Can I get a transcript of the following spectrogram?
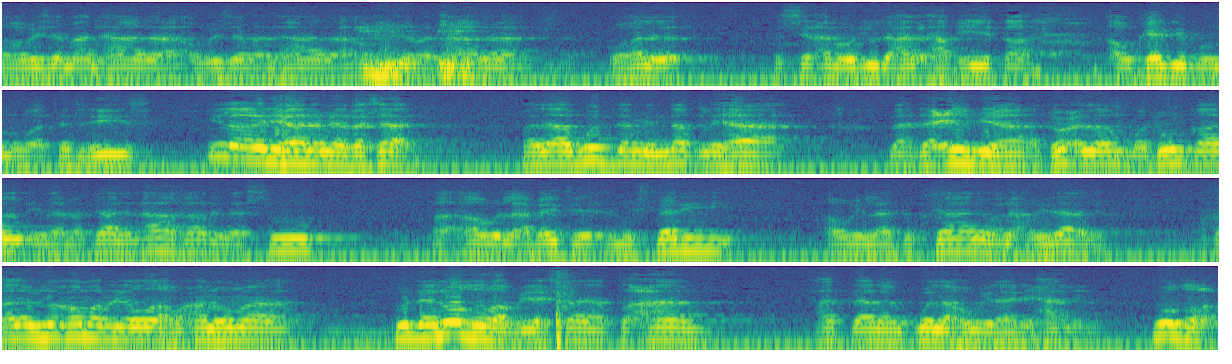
أو في زمان هذا أو في زمان هذا أو في زمان هذا. وهل السلعة موجودة؟ على الحقيقة أو كذب وتدريس إلى غير هذا من الفساد. فلا بد من نقلها بعد علمها تعلم وتنقل إلى مكان آخر إلى السوق أو إلى بيت المشتري أو إلى دكانه ونحو ذلك. قال ابن عمر رضي الله عنهما كنا نضرب إذا اشترينا الطعام حتى ننقله إلى رحالنا. نضرب.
